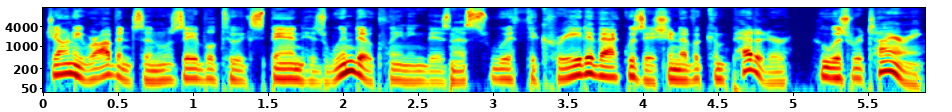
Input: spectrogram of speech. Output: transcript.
Johnny Robinson was able to expand his window cleaning business with the creative acquisition of a competitor who was retiring.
